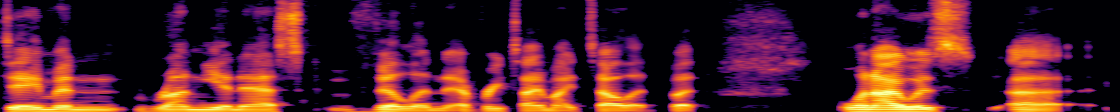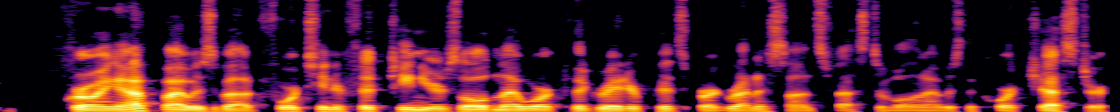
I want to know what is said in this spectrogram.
Damon Runyon esque villain every time I tell it. But when I was uh, growing up, I was about fourteen or fifteen years old, and I worked the Greater Pittsburgh Renaissance Festival, and I was the court jester.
